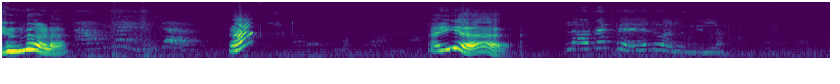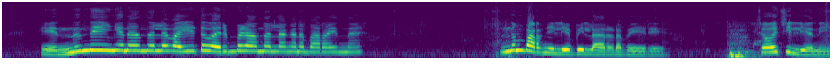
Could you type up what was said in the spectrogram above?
എന്തുവാടാ? അയ്യോ! എന്നും നീ ഇങ്ങനെ എന്നല്ലേ വൈകിട്ട് വരുമ്പോഴാന്നല്ല അങ്ങനെ പറയുന്നേ? ഒന്നും പറഞ്ഞില്ലയോ പിള്ളേരുടെ പേര്? ചോദിച്ചില്ലയോ നീ?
